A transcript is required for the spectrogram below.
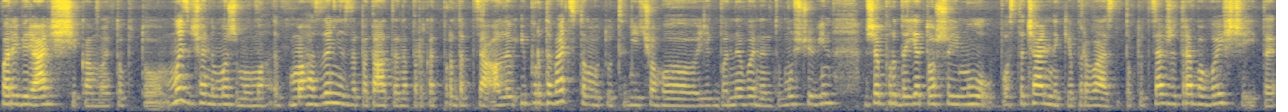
перевіряльщиками. Тобто ми, звичайно, можемо в магазині запитати, наприклад, продавця, але і продавець тому тут нічого якби не винен, тому що він вже продає те, що йому постачальники привезли. Тобто це вже треба вище йти.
